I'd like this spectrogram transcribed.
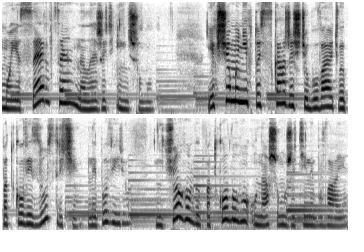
Моє серце належить іншому. Якщо мені хтось скаже, що бувають випадкові зустрічі, не повірю. Нічого випадкового у нашому житті не буває.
